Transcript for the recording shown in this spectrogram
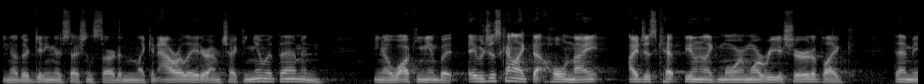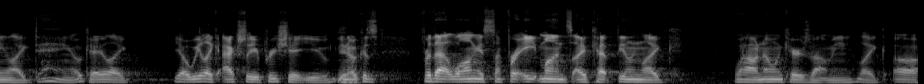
you know they're getting their session started. And like an hour later, I'm checking in with them and you know walking in. But it was just kind of like that whole night. I just kept feeling like more and more reassured of like them being like, dang, okay, like yo, we like actually appreciate you, you Yeah. know, because for that longest time, for eight months, I kept feeling like, wow, no one cares about me. Like, uh,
